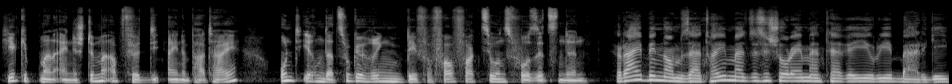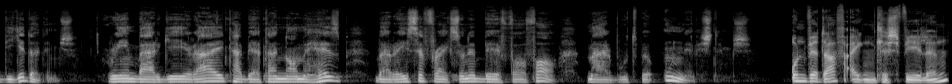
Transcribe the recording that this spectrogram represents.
Hier gibt man eine Stimme ab für die, eine Partei und ihren dazugehörigen BVV-Fraktionsvorsitzenden. رأی به نامزدهای مجلس شورای منطقه‌ای روی برگه دیگه داده میشه. روی این برگه رأی طبیعتا نام حزب و رئیس فرکسیون بفافا مربوط به اون نوشته میشه. Und wer darf eigentlich wählen?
